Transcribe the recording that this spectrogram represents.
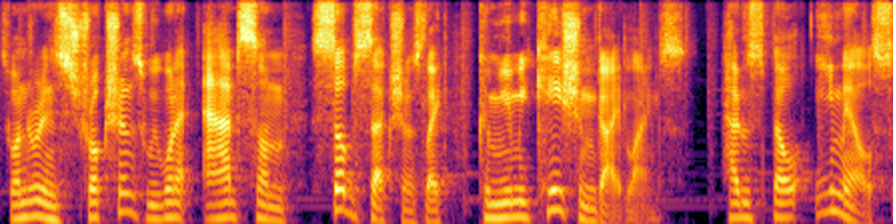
So under instructions, we want to add some subsections like communication guidelines, how to spell emails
